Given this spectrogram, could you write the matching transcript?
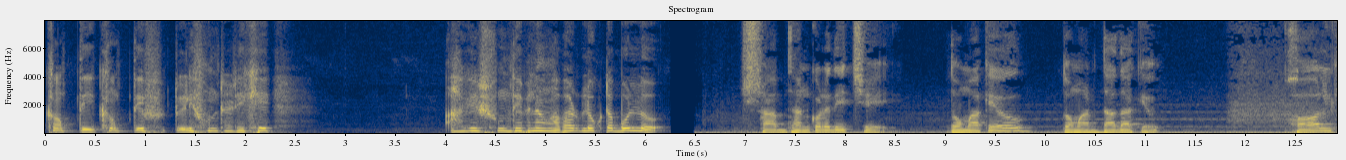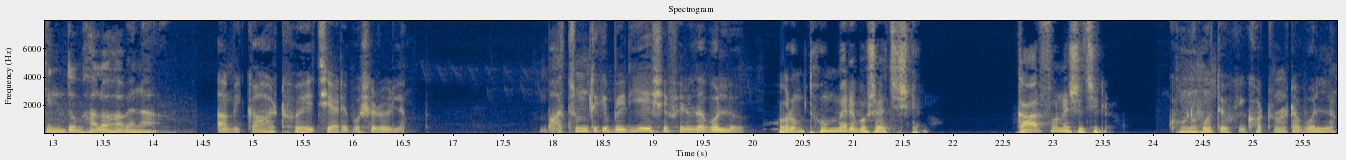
কাঁপতে কাঁপতে টেলিফোনটা রেখে আগে শুনতে পেলাম আবার লোকটা বলল সাবধান করে দিচ্ছে। তোমাকেও তোমার দাদাকেও। ফল কিন্তু ভালো হবে না। আমি কাঠ হয়ে চেয়ারে বসে রইলাম। বাথরুম থেকে বেরিয়ে এসে ফেরুদা বলল ওরম থুম মেরে বসে আছিস কেন? কার ফোন এসেছিল? কোনো মতে ওকে ঘটনাটা বললাম।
